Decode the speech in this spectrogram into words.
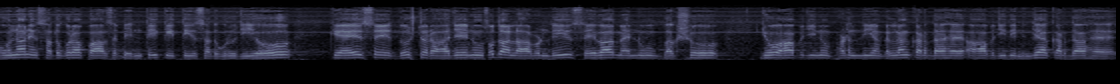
ਉਹਨਾਂ ਨੇ ਸਤਿਗੁਰਾਂ ਪਾਸ ਬੇਨਤੀ ਕੀਤੀ, ਸਤਿਗੁਰੂ ਜੀਓ, ਕਿ ਐਸੇ ਦੁਸ਼ਟ ਰਾਜੇ ਨੂੰ ਸੁਧਾ ਲਾਵਣ ਦੀ ਸੇਵਾ ਮੈਨੂੰ ਬਖਸ਼ੋ। ਜੋ ਆਪ ਜੀ ਨੂੰ ਫੜਨ ਦੀਆਂ ਗੱਲਾਂ ਕਰਦਾ ਹੈ, ਆਪ ਜੀ ਦੀ ਨਿੰਦਿਆ ਕਰਦਾ ਹੈ,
